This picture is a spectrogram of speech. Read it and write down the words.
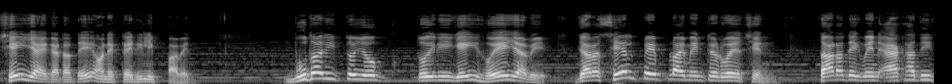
সেই জায়গাটাতে অনেকটাই রিলিফ পাবেন। বুধাদিত্য যোগ তৈরি যেই হয়ে যাবে যারা সেলফ এমপ্লয়মেন্টে রয়েছেন, তারা দেখবেন একাধিক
